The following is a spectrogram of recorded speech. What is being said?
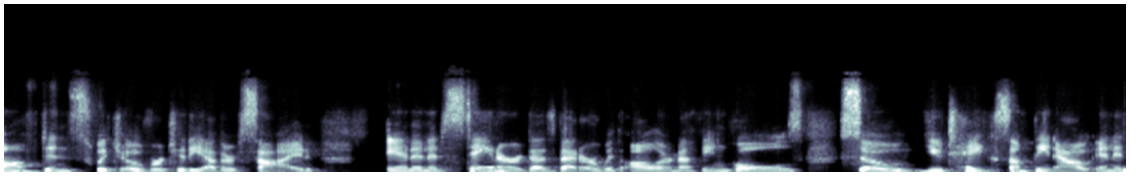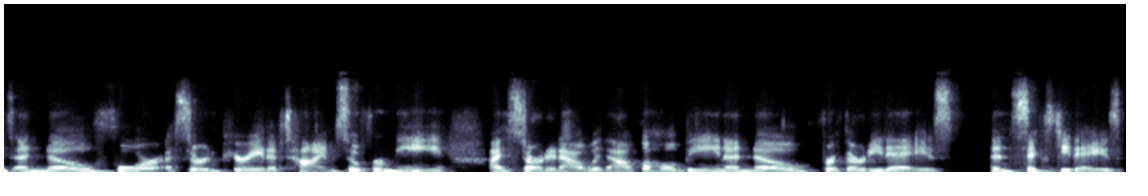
often switch over to the other side and an abstainer does better with all or nothing goals. So you take something out and it's a no for a certain period of time. So for me, I started out with alcohol being a no for 30 days then 60 days,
